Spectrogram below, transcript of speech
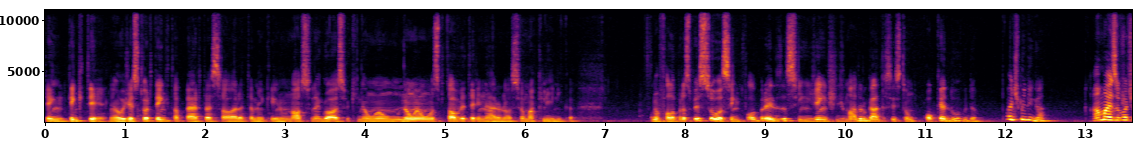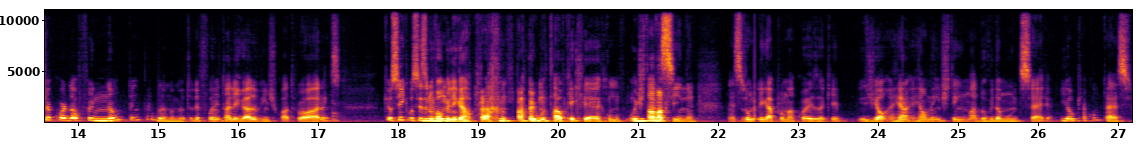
Tem, tem que ter, né? O gestor tem que estar perto essa hora também, que no nosso negócio, que não é um, não é um hospital veterinário, o nosso é uma clínica. Eu falo para as pessoas, sempre falo para eles assim, gente, de madrugada vocês estão com qualquer dúvida, pode me ligar. Ah, mas eu vou te acordar. Eu falei, não tem problema, meu telefone está ligado 24 horas, que eu sei que vocês não vão me ligar para perguntar o que, que é, onde está a vacina. Né? Vocês vão me ligar para uma coisa que realmente tem uma dúvida muito séria. E é o que acontece.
